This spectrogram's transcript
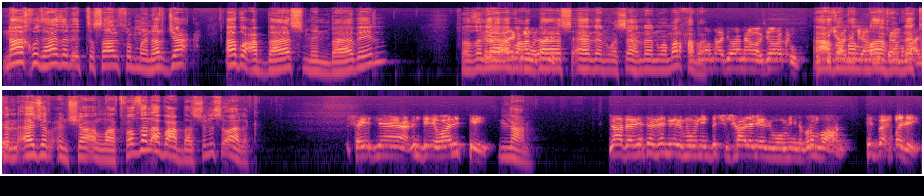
ناخذ هذا الاتصال ثم نرجع. أبو عباس من بابل. تفضل يا أبو عباس. أهلا وسهلا ومرحبا. الله أجرنا وأجركم أعظم الله. لك الأجر إن شاء الله. تفضل أبو عباس شنو سؤالك؟ سيدنا عندي والدتي. نعم. نادر نزل امير المؤمنين. دش شهاده امير المؤمنين؟ برمضان. تذبح طلي.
